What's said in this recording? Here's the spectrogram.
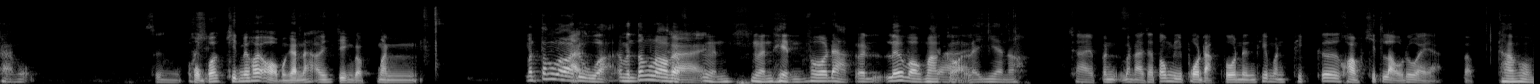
ครับผมซึ่งโอเคผมก็คิดไม่ค่อยออกเหมือนกันนะเอาจริง ๆ แบบมัน มันต้องรอดูอะ มันต้องรอแบบใช่เหมือนเหมือนเห็น product มันเริ่มออกมาใช่ก่อนอะไรเงี้ยเนาะใช่มันมันอาจจะต้องมี product ตัวหนึ่งที่มัน trigger ความคิดเราด้วยอะแบบครับผม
